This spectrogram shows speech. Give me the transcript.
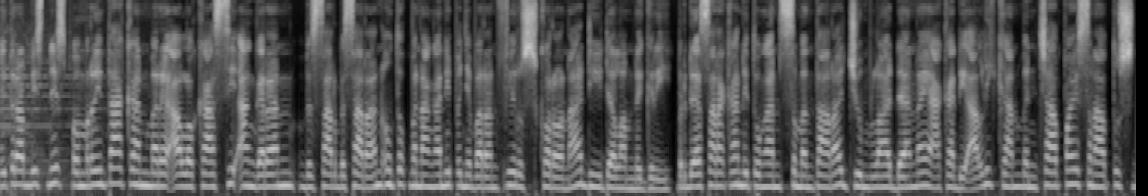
Mitra bisnis pemerintah akan merealokasi anggaran besar-besaran untuk menangani penyebaran virus corona di dalam negeri. Berdasarkan hitungan sementara jumlah dana yang akan dialihkan mencapai 121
